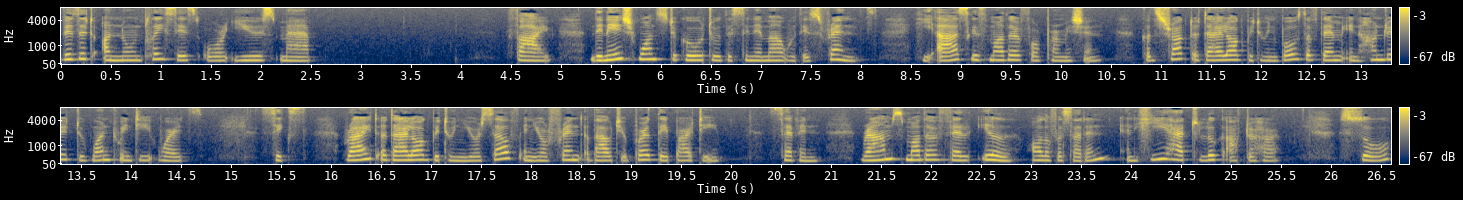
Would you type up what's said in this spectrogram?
Visit unknown places or use map. 5. Dinesh wants to go to the cinema with his friends. He asks his mother for permission. Construct a dialogue between both of them in 100 to 120 words. 6. Write a dialogue between yourself and your friend about your birthday party. 7. Ram's mother fell ill all of a sudden and he had to look after her. So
